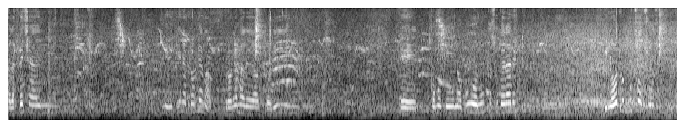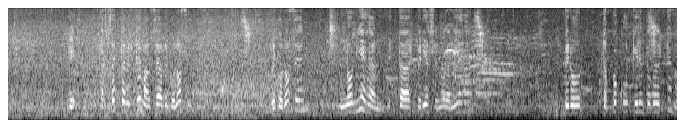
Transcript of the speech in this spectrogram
a la fecha él, tiene problemas, problemas de alcoholismo, eh, como que no pudo nunca superar esto. Y los otros muchachos eh, aceptan el tema, o sea, reconocen. Reconocen, no niegan esta experiencia, no la niegan, pero tampoco quieren tocar el tema,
